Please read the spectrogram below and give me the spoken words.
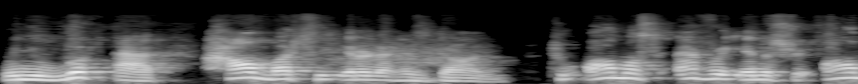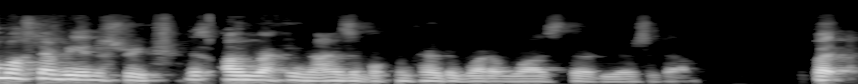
when you look at how much the internet has done to almost every industry, almost every industry is unrecognizable compared to what it was 30 years ago. But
